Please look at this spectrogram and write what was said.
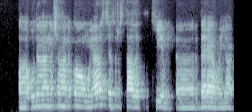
А, У дерево-чагарниковому ярості зростали такі е, дерева, як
